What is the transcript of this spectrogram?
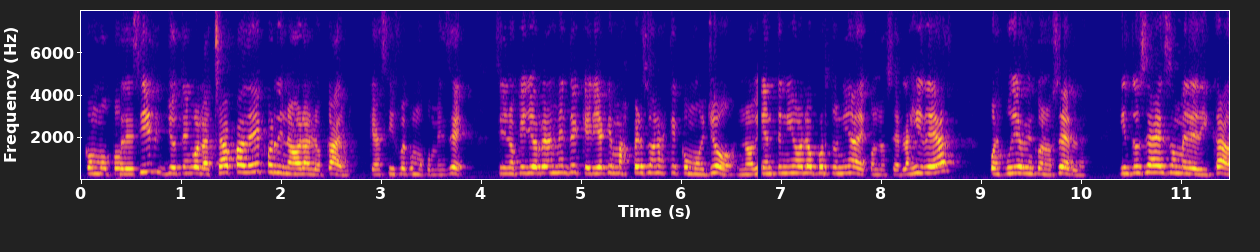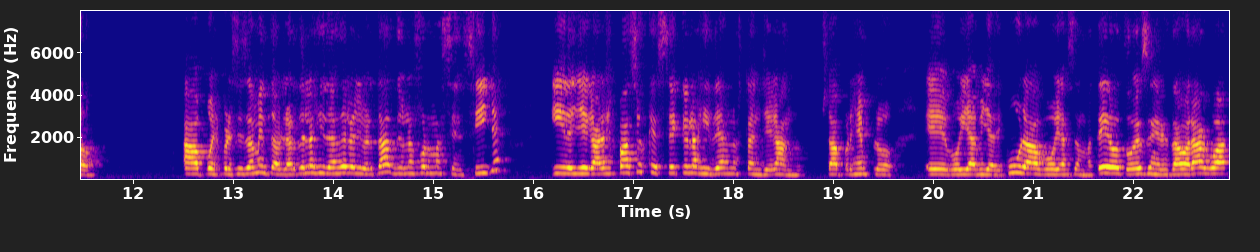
como por decir, yo tengo la chapa de coordinadora local, que así fue como comencé sino que yo realmente quería que más personas que como yo no habían tenido la oportunidad de conocer las ideas, pues pudiesen conocerlas. Y entonces a eso me he dedicado, a pues precisamente hablar de las ideas de la libertad de una forma sencilla y de llegar a espacios que sé que las ideas no están llegando. O sea, por ejemplo, eh, voy a Villa de Cura, voy a San Mateo, todo eso en el estado Aragua,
